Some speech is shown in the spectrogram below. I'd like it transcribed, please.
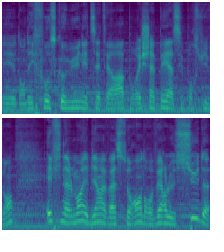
euh, fosses communes, etc. pour échapper à ses poursuivants. Et finalement, eh elle va se rendre vers le sud,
